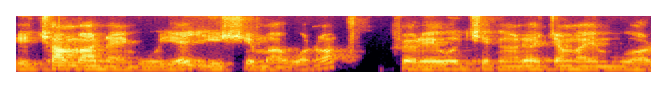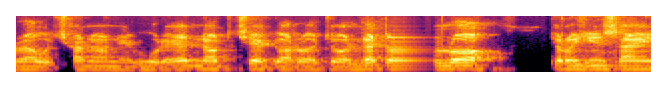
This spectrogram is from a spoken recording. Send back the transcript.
ဒီချမှတ်နိုင်ဖို့ရဲ့ရည်ရှိမှာပေါ့နော်ဖယ်ရီကိုခြေခံတဲ့ကျမ်းမာရေးမူဝါဒကိုချနာနိုင်ဖို့လည်းနောက်တစ်ချက်ကတော့ကျွန်တော်လက်တော်ကျွန်တော်ရင်ဆိုင်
